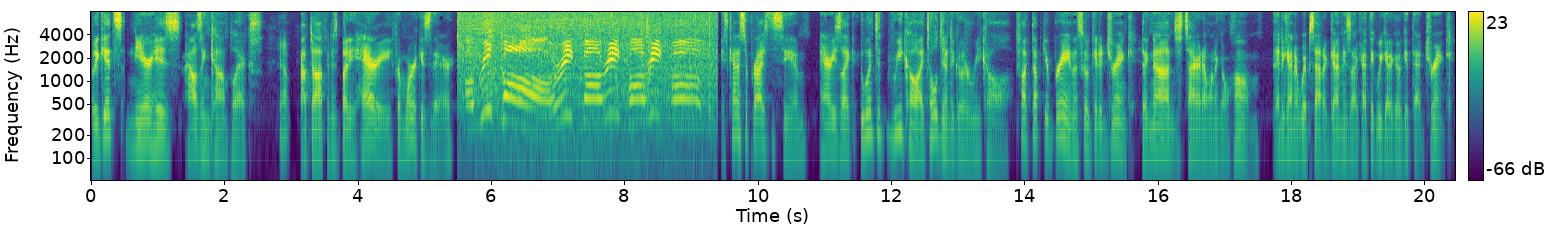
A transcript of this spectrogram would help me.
He gets near his housing complex. Yep. Dropped off, and his buddy Harry from work is there. A recall! Recall! Recall! Recall! He's kind of surprised to see him. Harry's like, "Who went to recall? I told you not to go to recall. Fucked up your brain. Let's go get a drink." He's like, "Nah, I'm just tired. I want to go home." then he kind of whips out a gun. He's like, "I think we got to go get that drink."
